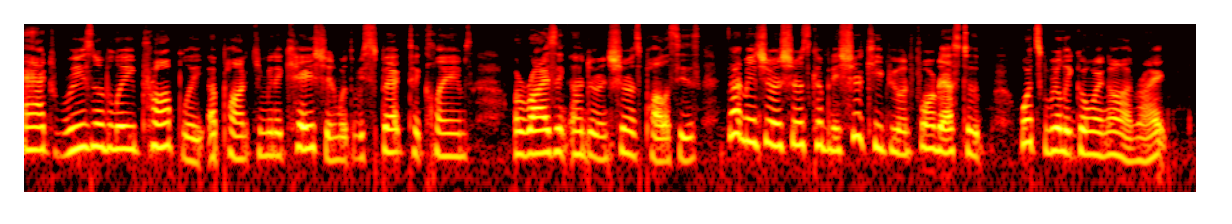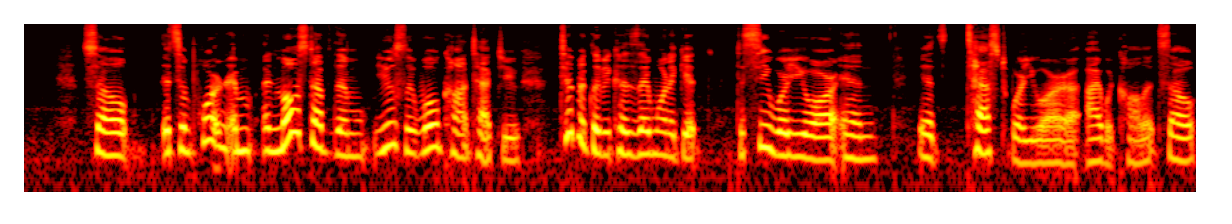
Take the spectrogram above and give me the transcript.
act reasonably promptly upon communication with respect to claims arising under insurance policies. That means your insurance company should keep you informed as to what's really going on, right? So it's important, and, and most of them usually will contact you, typically because they want to get to see where you are and it's test where you are, I would call it. So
